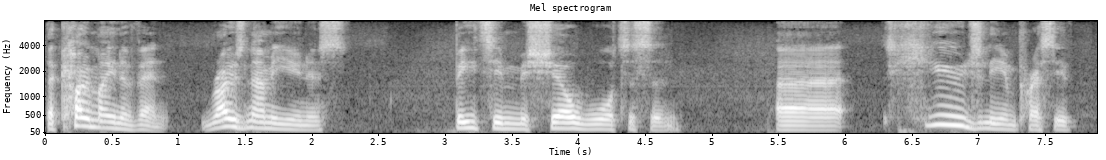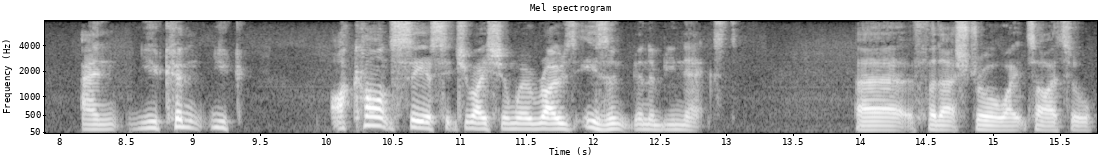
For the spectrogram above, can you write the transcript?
The co-main event: Rose Namajunas beating Michelle Waterson. Uh, hugely impressive, and you can you. I can't see a situation where Rose isn't going to be next uh, for that strawweight title.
